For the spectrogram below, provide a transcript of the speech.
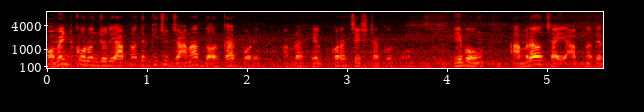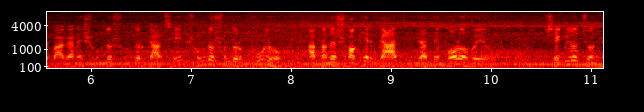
কমেন্ট করুন যদি আপনাদের কিছু জানার দরকার পড়ে, আমরা হেল্প করার চেষ্টা করব। এবং আমরাও চাই আপনাদের বাগানে সুন্দর সুন্দর গাছে সুন্দর সুন্দর ফুল হোক, আপনাদের শখের গাছ যাতে বড় হয়ে ওঠে। সেগুলোর জন্য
